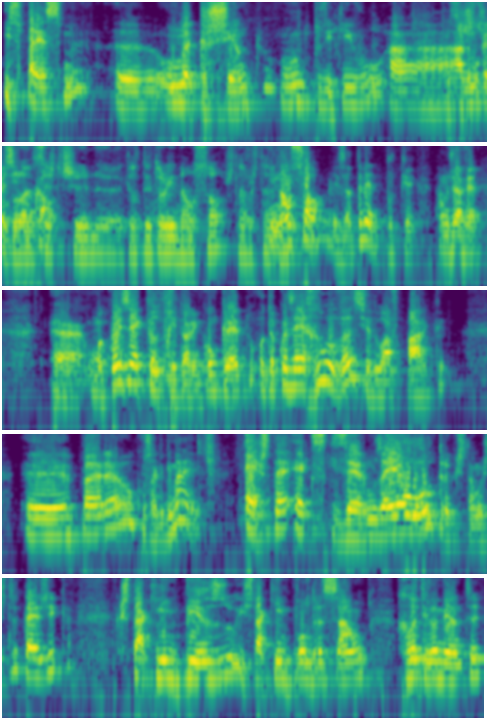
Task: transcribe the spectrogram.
isso parece-me um acrescento muito positivo à, à democracia local. Estes, aquele território e não só está bastante... E não só, exatamente, porque, vamos já ver, uma coisa é aquele território em concreto, outra coisa é a relevância do AVPark para o Conselho de Guimarães. Esta é que, se quisermos, é a outra questão estratégica que está aqui em peso e está aqui em ponderação relativamente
